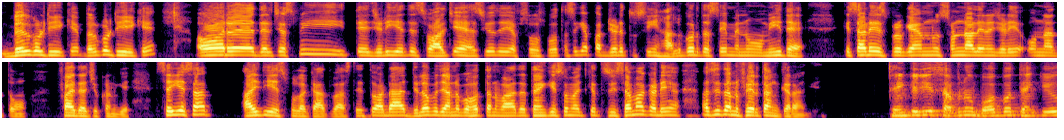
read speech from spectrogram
ਬਿਲਕੁਲ ਠੀਕ ਹੈ ਬਿਲਕੁਲ ਠੀਕ ਹੈ। ਔਰ ਦਿਲਚਸਪੀ ਤੇ ਜਿਹੜੀ ਇਹਦੇ ਸਵਾਲ 'ਚ ਹੈ ਸੀ ਉਹਦੇ ਅਫਸੋਸ ਬਹੁਤ ਸੀਗਾ ਪਰ ਜਿਹੜੇ ਤੁਸੀਂ ਹੱਲ ਗੁਰ ਦੱਸੇ ਮੈਨੂੰ ਉਮੀਦ ਹੈ ਕਿ ਸਾਡੇ ਇਸ ਪ੍ਰੋਗਰਾਮ ਨੂੰ ਸੁਣਨ ਵਾਲੇ ਨੇ ਜਿਹੜੇ ਉਹਨਾਂ ਤੋਂ ਫਾਇਦਾ ਚੁੱਕਣਗੇ। ਸਈਏ ਸਾਹਿਬ ਅੱਜ ਦੀ ਇਸ ਮੁਲਾਕਾਤ ਵਾਸਤੇ ਤੁਹਾਡਾ ਦਿਲੋਂ ਬਜਾਨੋ ਬਹੁਤ ਧੰਨਵਾਦ ਹੈ। ਥੈਂਕ ਯੂ ਸੋ ਮਚ ਕਿ ਤੁਸੀਂ ਸਮਾਂ ਕੱਢਿਆ। ਅਸੀਂ ਤੁਹਾਨੂੰ ਫਿਰ ਤੰਗ ਕਰਾਂਗੇ। ਥੈਂਕ ਯੂ ਜੀ ਸਭ ਨੂੰ ਬਹੁਤ ਬਹੁਤ ਥੈਂਕ ਯੂ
